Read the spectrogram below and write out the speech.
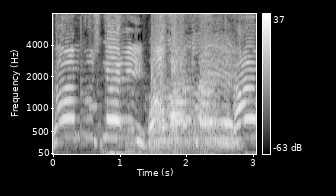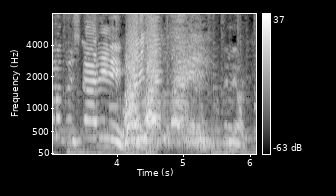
रामकृष्ण हरी. रामकृष्ण हरी. धन्यवाद.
